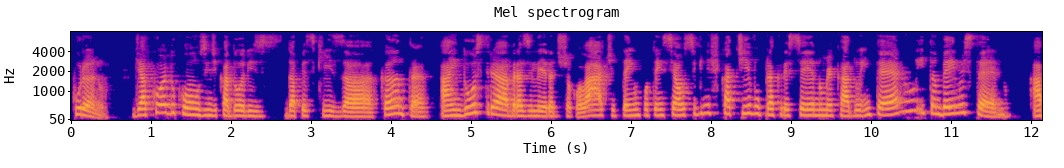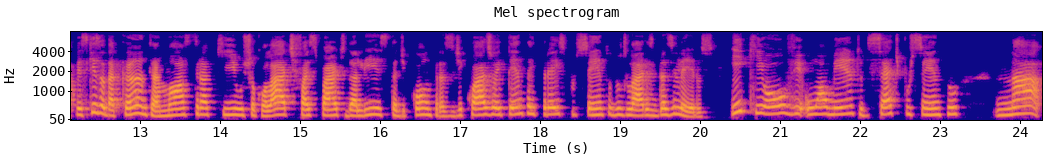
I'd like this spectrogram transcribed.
por ano. De acordo com os indicadores da pesquisa Cantar, a indústria brasileira de chocolate tem um potencial significativo para crescer no mercado interno e também no externo. A pesquisa da Cantar mostra que o chocolate faz parte da lista de compras de quase 83% dos lares brasileiros e que houve um aumento de 7% na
